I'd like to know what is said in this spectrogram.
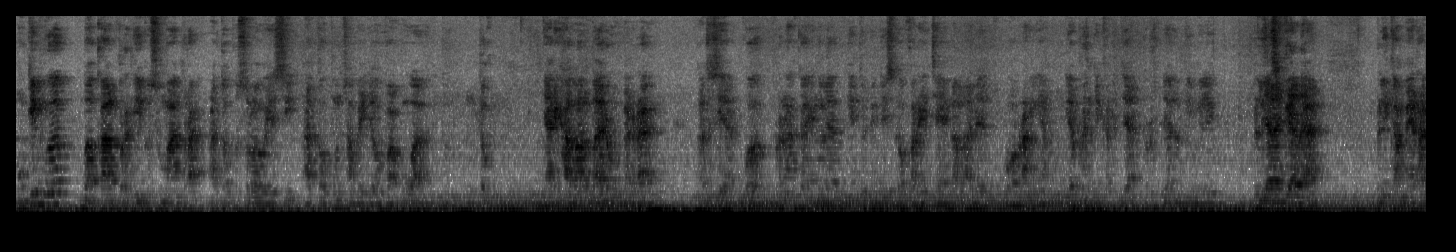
mungkin gue bakal pergi ke Sumatera atau ke Sulawesi ataupun sampai jauh Papua gitu untuk nyari hal-hal baru. Karena sih ya gue pernah kayak ngeliat gitu di Discovery Channel ada orang yang dia berhenti kerja terus dia lebih milih beli Jalan-jalan. beli kamera.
